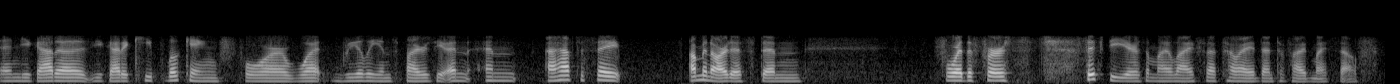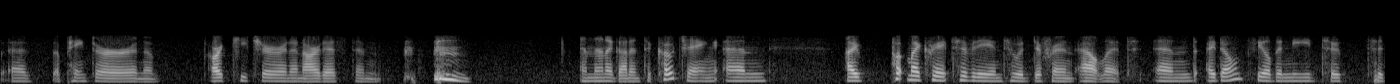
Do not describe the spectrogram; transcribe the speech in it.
and you got to you got to keep looking for what really inspires you and and I have to say I'm an artist and for the first 50 years of my life that's how I identified myself as a painter and a art teacher and an artist and and then I got into coaching and I put my creativity into a different outlet and I don't feel the need to to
